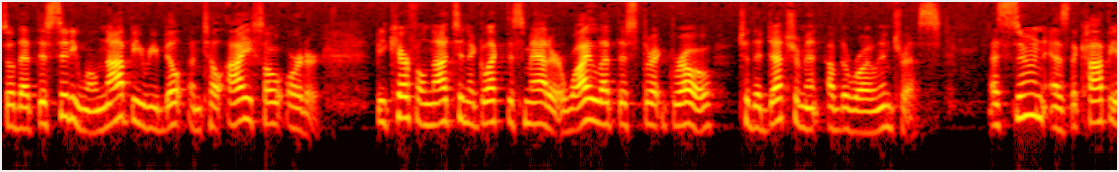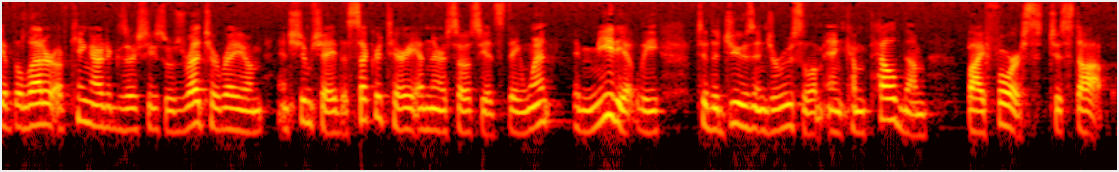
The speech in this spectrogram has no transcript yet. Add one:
so that this city will not be rebuilt until I so order. Be careful not to neglect this matter. Why let this threat grow to the detriment of the royal interests? As soon as the copy of the letter of King Artaxerxes was read to Rehum and Shimshai, the secretary and their associates, they went immediately to the Jews in Jerusalem and compelled them by force to stop.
